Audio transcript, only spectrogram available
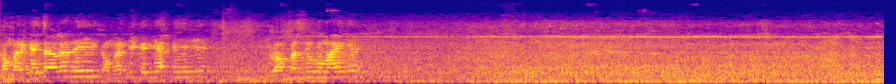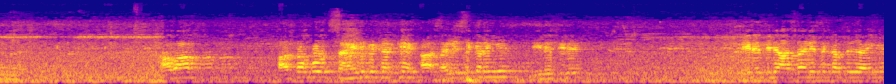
कमर के चालन है ये कमर की क्रिया है ये। वापस भी घुमाएँगे। अब आप हाथों को साइड में करके आसानी से करेंगे धीरे धीरे धीरे धीरे आसानी से करते जाएँगे।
